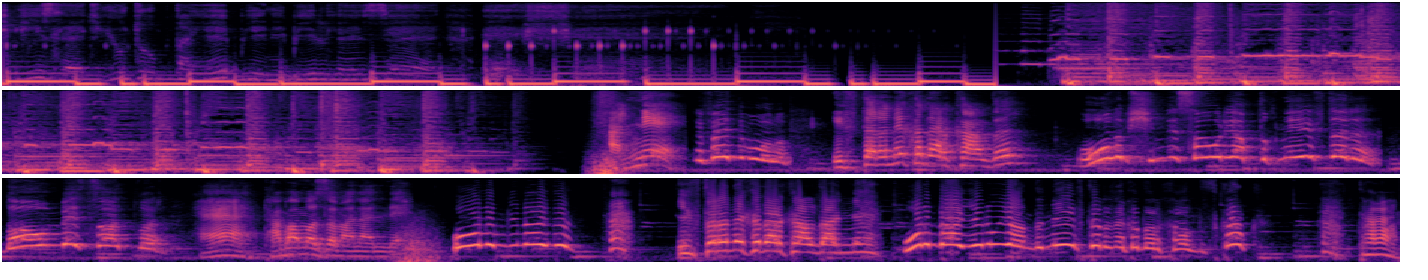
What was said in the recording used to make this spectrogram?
izlet. YouTube'da yepyeni bir lezzet. Eşek. Anne, Efendim oğlum. iftara ne kadar kaldı? Oğlum şimdi sahur yaptık ne iftarı? Daha 15 saat var. He, tamam o zaman anne. Oğlum günaydın. İftara ne kadar kaldı anne? Oğlum daha yeni uyandı. Ne iftarı ne kadar kaldı? Kalk. Tamam.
